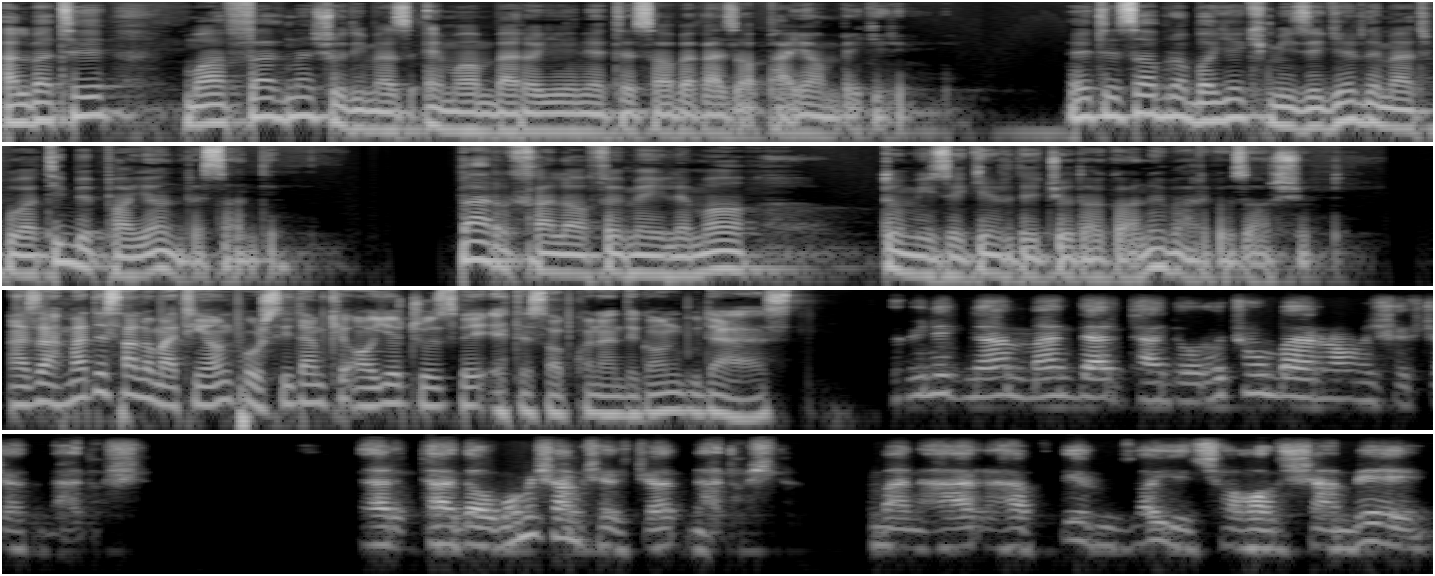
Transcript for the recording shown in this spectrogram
البته موفق نشدیم از امام برای این اعتصاب غذا پیام بگیریم. اعتصاب را با یک میزگرد مطبوعاتی به پایان رساندیم. برخلاف میل ما دو میزگرد جداگانه برگزار شد. از احمد سلامتیان پرسیدم که آیا جزو اعتصاب کنندگان بوده است؟ ببینید نه من در تدارک اون برنامه شرکت نداشتم. در تداومش هم شرکت نداشتم. من هر هفته روزای چهارشنبه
